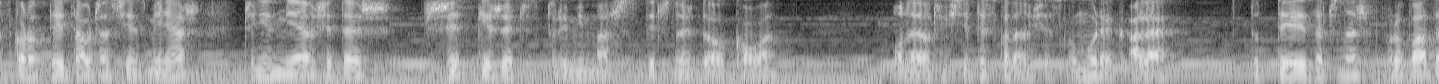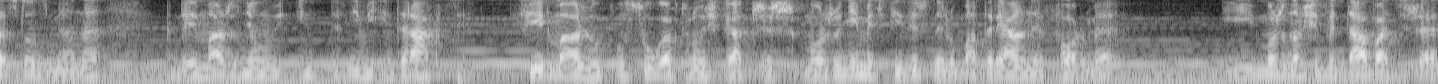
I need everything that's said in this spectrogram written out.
A skoro ty cały czas się zmieniasz, czy nie zmieniają się też wszystkie rzeczy, z którymi masz styczność dookoła? One oczywiście też składają się z komórek, ale to ty zaczynasz wprowadzać tą zmianę, gdy masz z, nią, z nimi interakcję. Firma lub usługa, którą świadczysz, może nie mieć fizycznej lub materialnej formy i może nam się wydawać, że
